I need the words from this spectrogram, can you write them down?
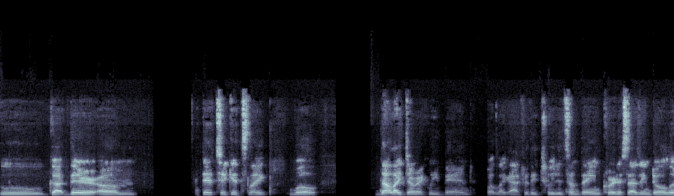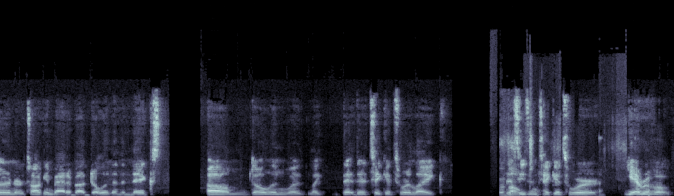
who got their um their tickets like well not like directly banned but like after they tweeted something criticizing Dolan or talking bad about Dolan and the Knicks um Dolan was like their their tickets were like the season tickets were yeah revoked.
